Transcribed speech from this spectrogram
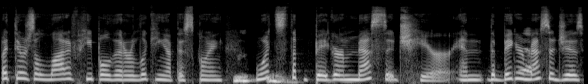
but there's a lot of people that are looking at this going, what's the bigger message here? And the bigger yeah. message is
